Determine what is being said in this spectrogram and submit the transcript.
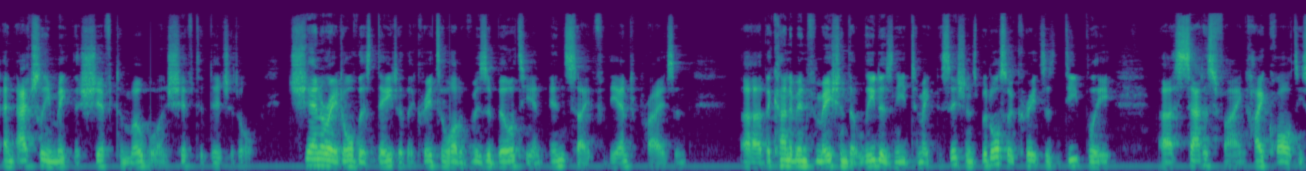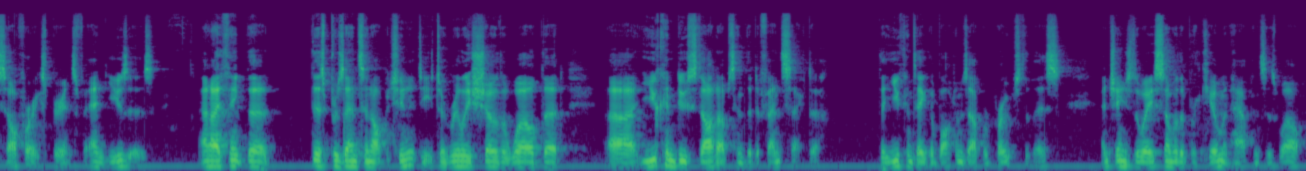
and actually make the shift to mobile and shift to digital, generate all this data that creates a lot of visibility and insight for the enterprise and uh, the kind of information that leaders need to make decisions, but also creates this deeply uh, satisfying, high quality software experience for end users. And I think that this presents an opportunity to really show the world that uh, you can do startups in the defense sector, that you can take a bottoms up approach to this and change the way some of the procurement happens as well.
